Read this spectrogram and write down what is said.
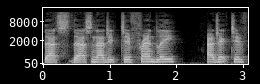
That's that's an adjective. Friendly, adjective,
